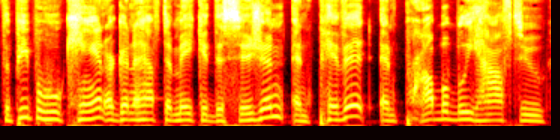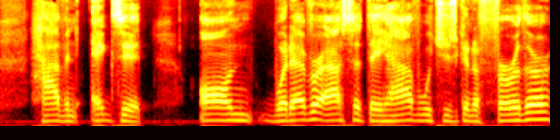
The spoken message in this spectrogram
The people who can't are going to have to make a decision and pivot and probably have to have an exit on whatever asset they have, which is going to further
